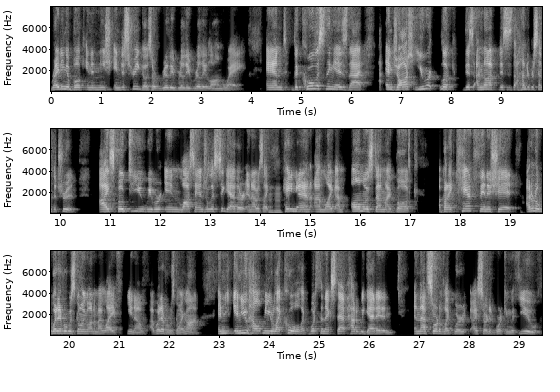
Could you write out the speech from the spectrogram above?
Writing a book in a niche industry goes a really, really, really long way. And the coolest thing is that, and Josh, you were, look, this, I'm not, this is the 100% the truth. I spoke to you. We were in Los Angeles together, and I was like, mm-hmm. hey, man, I'm like, I'm almost done my book but I can't finish it. I don't know whatever was going on in my life, you know, whatever was going on. And and you helped me. You're like, cool. Like, what's the next step? How do we get it? And and that's sort of like where I started working with you.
